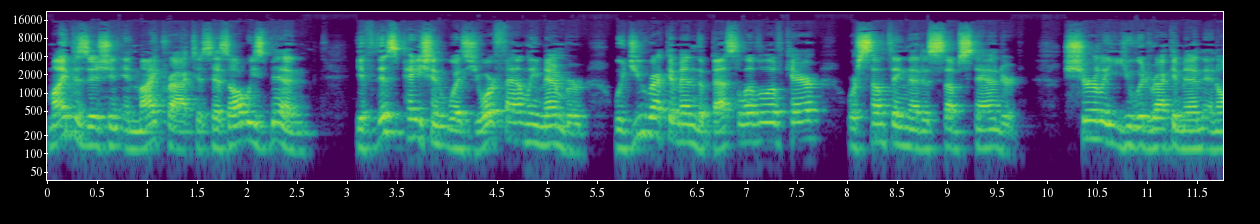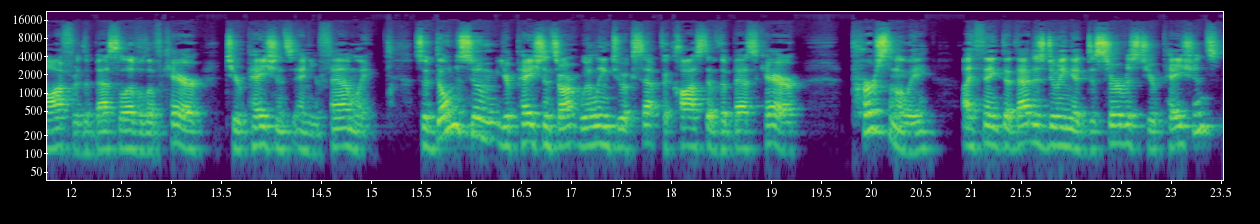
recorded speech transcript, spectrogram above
My position in my practice has always been if this patient was your family member, would you recommend the best level of care or something that is substandard? Surely you would recommend and offer the best level of care to your patients and your family. So don't assume your patients aren't willing to accept the cost of the best care. Personally, I think that that is doing a disservice to your patients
